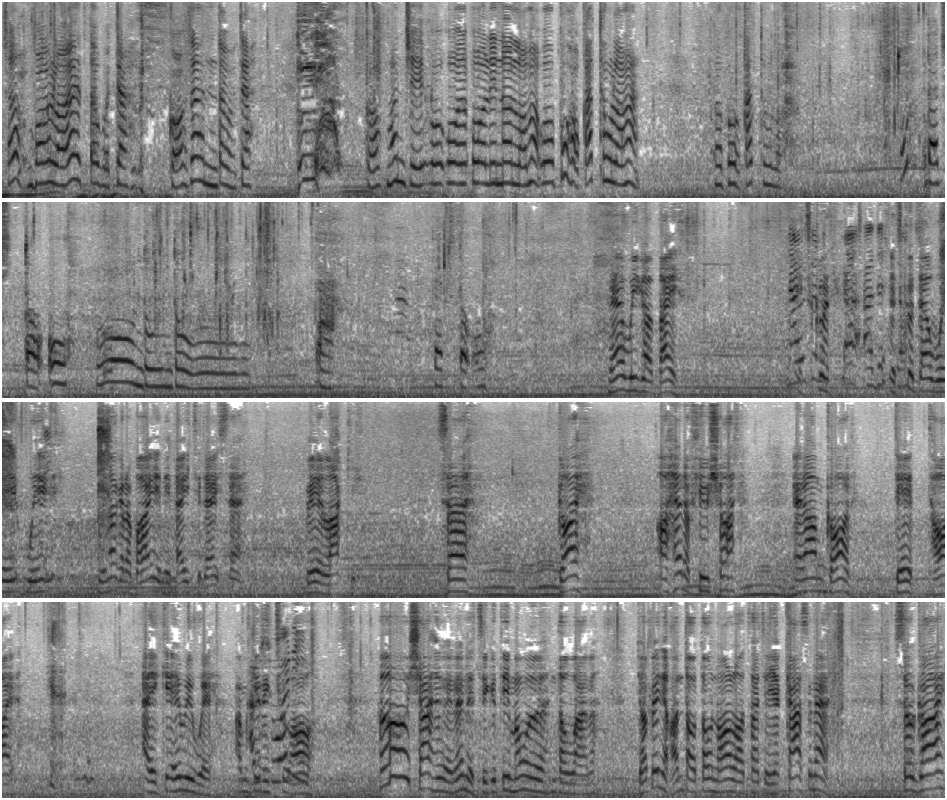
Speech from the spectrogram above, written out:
Sao bao lại tao bảo cha. Có ra tao bảo cha. Có món gì ô ô ô lên nó lắm à, ô bố học cắt thu lắm à. Ô bố học cắt thu lắm. That's the oh. Ô, đồ đồ. Ah. That's the oh. now we got base Now It's good. it's good that we we we're not gonna buy any bait today so we're lucky. So guy I had a few shot and I'm gone. Dead tired ache everywhere. I'm getting too old. Oh nữa nè chỉ cái tim không ơ tàu vàng đó cho bé nhỏ tàu tàu nó là ta chỉ gas nè so guy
